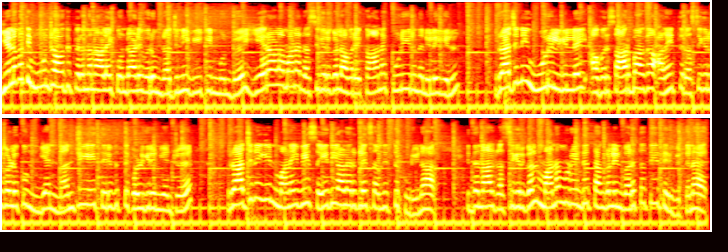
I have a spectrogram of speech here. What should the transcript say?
எழுபத்தி மூன்றாவது பிறந்த நாளை கொண்டாடி வரும் ரஜினி வீட்டின் முன்பு ஏராளமான ரசிகர்கள் அவரை காண கூடியிருந்த நிலையில் ரஜினி ஊரில் இல்லை அவர் சார்பாக அனைத்து ரசிகர்களுக்கும் என் நன்றியை தெரிவித்துக் கொள்கிறேன் என்று ரஜினியின் மனைவி செய்தியாளர்களை சந்தித்து கூறினார். இதனால் ரசிகர்கள் மனமுடைந்து தங்களின் வருத்தத்தை தெரிவித்தனர்.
